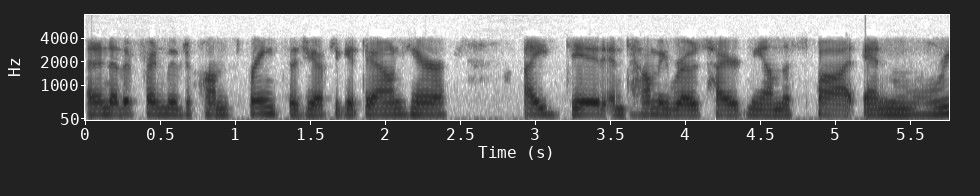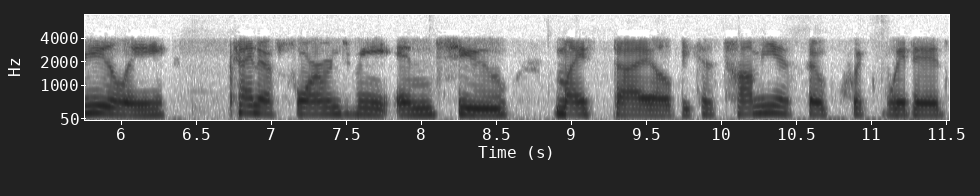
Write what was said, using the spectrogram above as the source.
and another friend moved to Palm Springs. Says you have to get down here. I did, and Tommy Rose hired me on the spot, and really kind of formed me into my style because Tommy is so quick witted.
